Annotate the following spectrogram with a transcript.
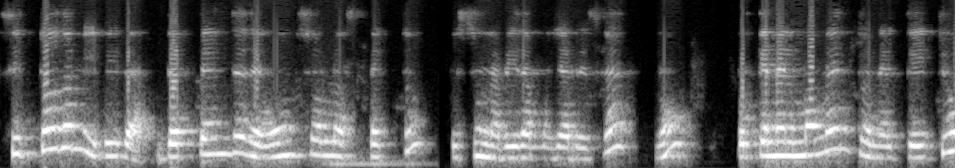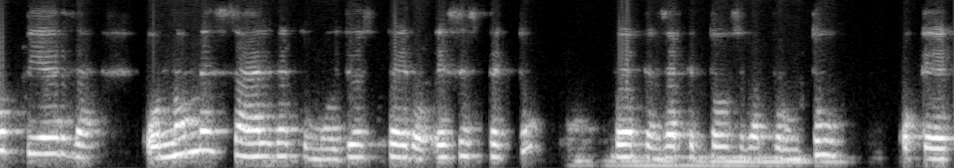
si toda mi vida depende de un solo aspecto, es una vida muy arriesgada, ¿no? Porque en el momento en el que yo pierda o no me salga como yo espero ese aspecto, voy a pensar que todo se va por un tubo, o que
